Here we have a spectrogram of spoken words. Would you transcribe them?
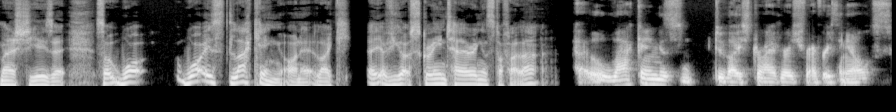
managed to use it. So, what what is lacking on it? Like, have you got screen tearing and stuff like that? Uh, lacking is device drivers for everything else.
